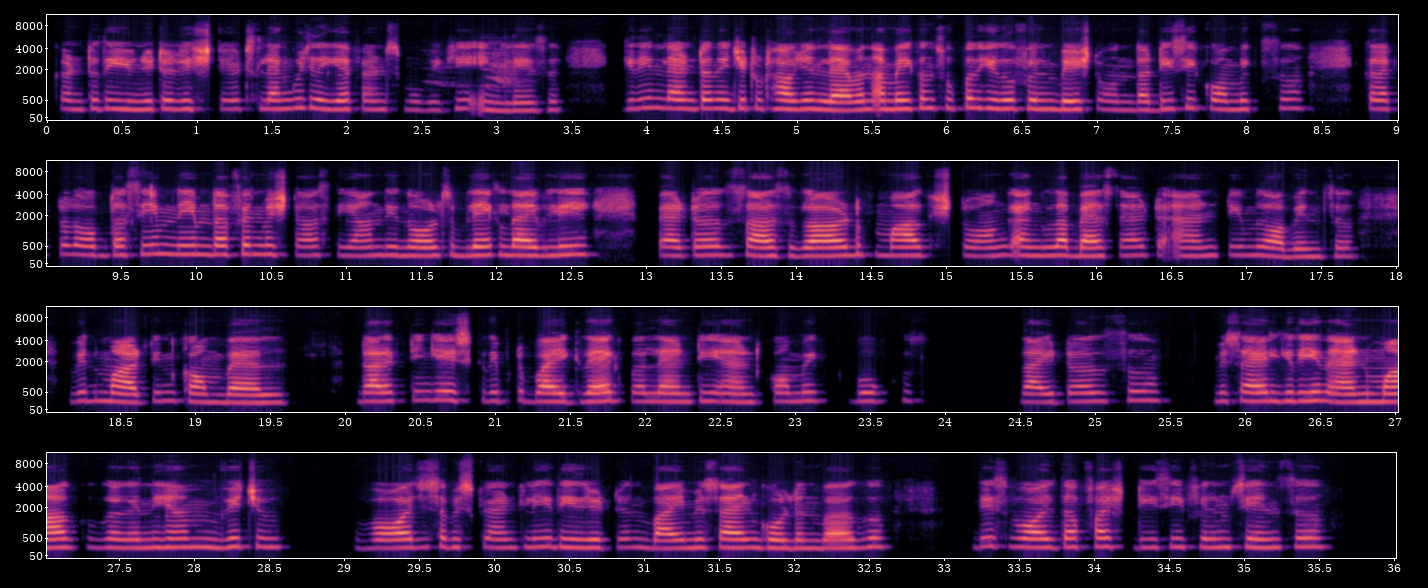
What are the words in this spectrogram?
country United States language रही है friends movie की English Green Lantern is two thousand eleven American super hero film based on the DC Comics character of the same name the film stars Ryan Reynolds Blake Lively Peter Sarsgaard Mark Strong Angela Bassett and Tim Robbins with Martin Campbell directing a script by Greg Berlanti and comic book writers Michael Green and Marc Guggenheim, which was subsequently rewritten by Michael Goldenberg. This was the first DC film since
